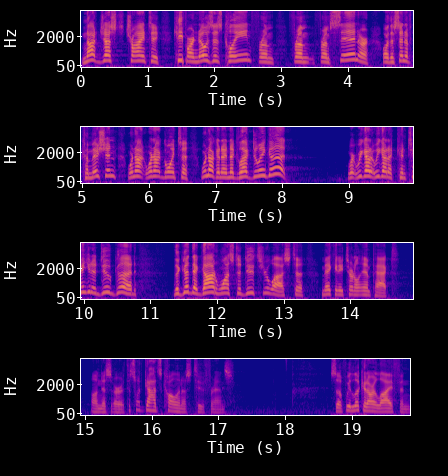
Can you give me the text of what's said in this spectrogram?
Not just trying to keep our noses clean from, from, from sin or, or the sin of commission. We're not, we're not going to, we're not going to neglect doing good. We're, we got we to continue to do good, the good that God wants to do through us to make an eternal impact on this earth. That's what God's calling us to, friends. So if we look at our life and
